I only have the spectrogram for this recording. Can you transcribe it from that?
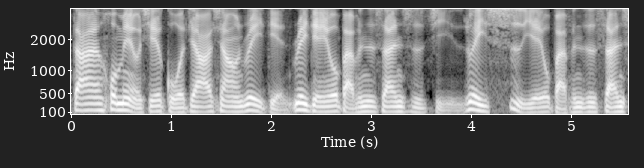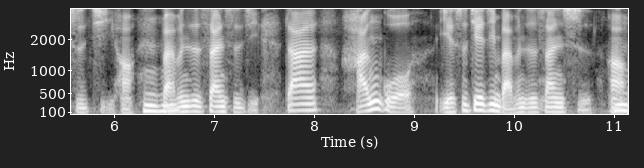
当然后面有些国家，像瑞典，瑞典有百分之三十几，瑞士也有百分之三十几，哈，百分之三十几。当然韩国也是接近百分之三十，哈。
